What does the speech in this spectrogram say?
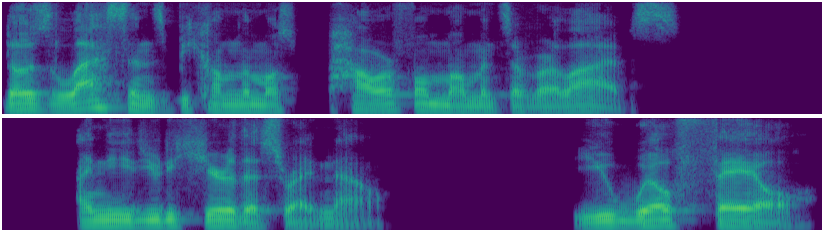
Those lessons become the most powerful moments of our lives. I need you to hear this right now. You will fail.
